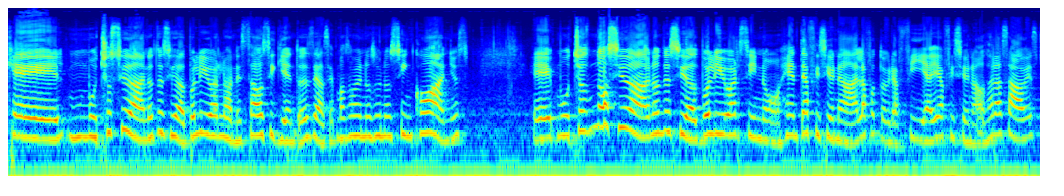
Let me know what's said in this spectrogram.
que muchos ciudadanos de Ciudad Bolívar lo han estado siguiendo desde hace más o menos unos cinco años. Eh, muchos no ciudadanos de Ciudad Bolívar, sino gente aficionada a la fotografía y aficionados a las aves,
